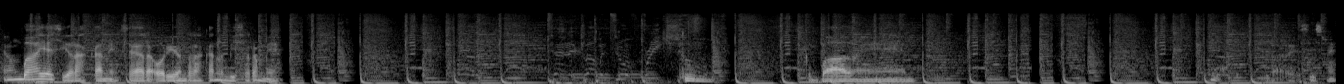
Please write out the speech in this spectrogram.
Emang bahaya sih Rakan ya. Saya Orion Rakan lebih serem ya. Tuh. Kebal, men. Uh, gila resist, men.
